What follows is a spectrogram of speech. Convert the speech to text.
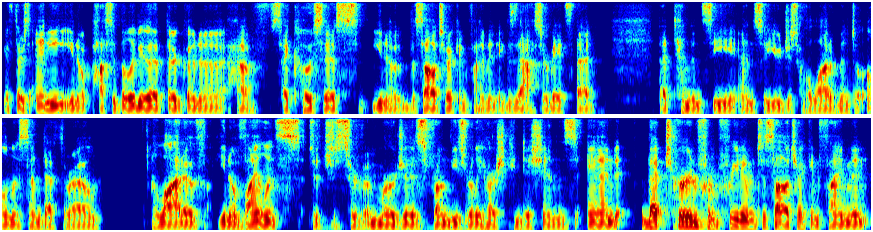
if there's any you know possibility that they're going to have psychosis you know the solitary confinement exacerbates that that tendency. And so you just have a lot of mental illness on death row a lot of you know violence that just sort of emerges from these really harsh conditions. And that turn from freedom to solitary confinement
